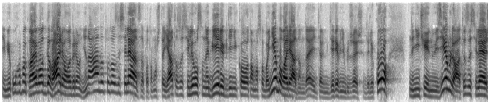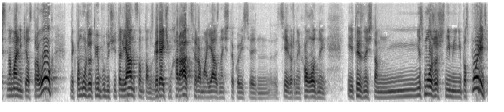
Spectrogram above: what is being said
и Микуха пока его отговаривал, говорил, не надо туда заселяться, потому что я-то заселился на берег, где никого там особо не было рядом, да, и там деревни ближайшие далеко, на ничейную землю, а ты заселяешься на маленький островок, да к тому же ты, будучи итальянцем, там, с горячим характером, а я, значит, такой весь э, северный, холодный, и ты, значит, там не сможешь с ними не поспорить,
